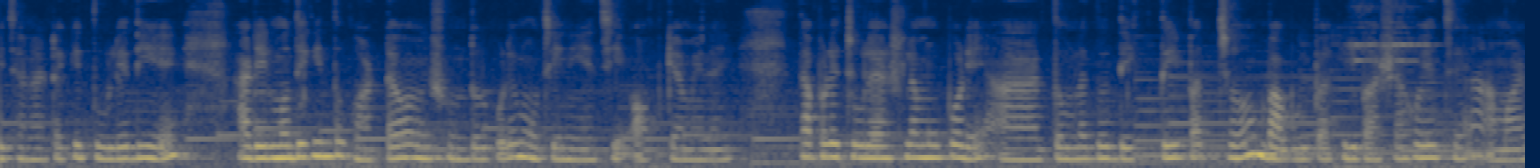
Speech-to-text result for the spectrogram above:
বিছানাটাকে তুলে দিয়ে, আর এর মধ্যে কিন্তু ঘরটাও আমি সুন্দর করে মুছে নিয়েছি অফ ক্যামেরায় তারপরে চলে আসলাম উপরে, আর তোমরা তো দেখতেই পাচ্ছ বাবুই পাখির বাসা হয়েছে আমার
